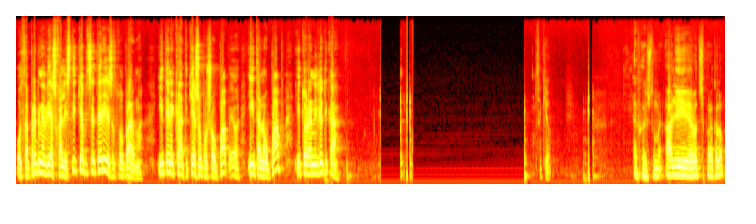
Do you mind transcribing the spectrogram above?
ότι θα πρέπει να διασφαλιστεί και από τις εταιρείες αυτό το πράγμα. Είτε είναι κρατικές όπως ε, ήταν ο ΠΑΠ ή τώρα είναι ιδιωτικά. Thank you. Ευχαριστούμε. Άλλη ερώτηση, παρακαλώ.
